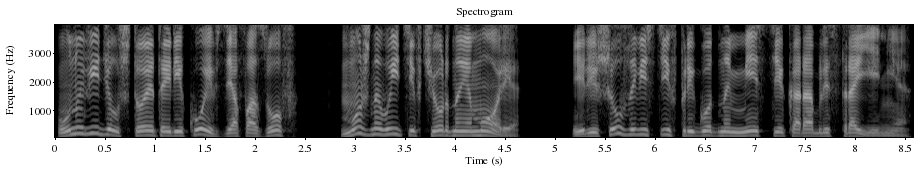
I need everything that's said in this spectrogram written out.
он увидел, что этой рекой, взяв Азов, можно выйти в Черное море, и решил завести в пригодном месте кораблестроение.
